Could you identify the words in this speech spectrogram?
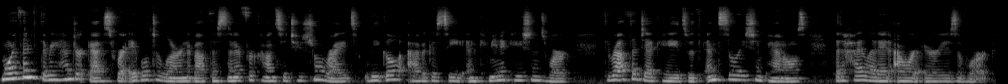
More than 300 guests were able to learn about the Center for Constitutional Rights, legal advocacy, and communications work throughout the decades with installation panels that highlighted our areas of work.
